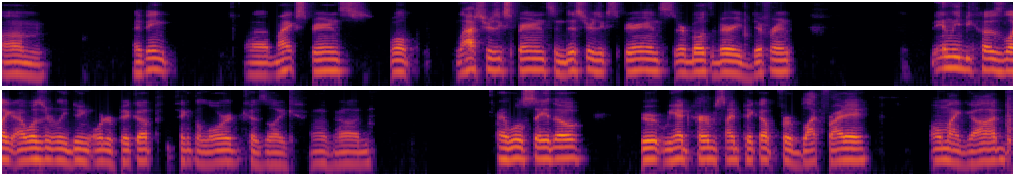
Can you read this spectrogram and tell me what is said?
um, I think uh, my experience, well, last year's experience and this year's experience, they're both very different. Mainly because like I wasn't really doing order pickup, thank the Lord, because like oh god. I will say though, we, were, we had curbside pickup for Black Friday. Oh my god,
